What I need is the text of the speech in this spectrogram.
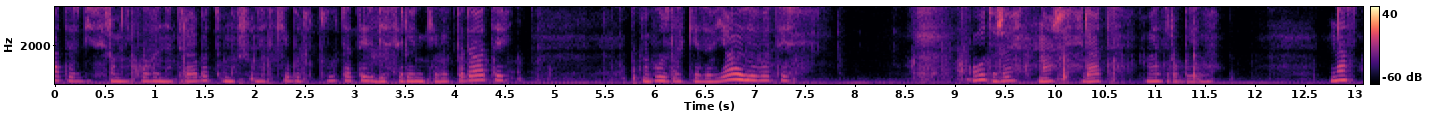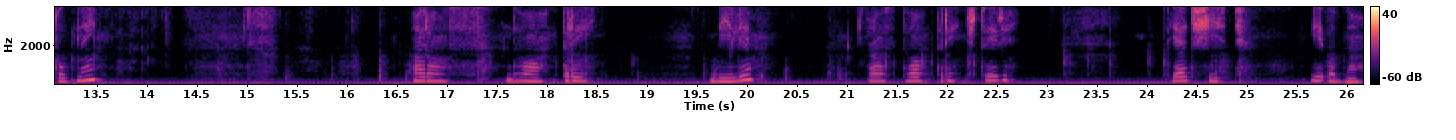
Поспішати з бісером ніколи не треба, тому що нитки будуть плутатись, бісеринки випадати, вузлики зав'язуватись. От вже наш ряд ми зробили. Наступний. Раз, два, три білі. Раз, два, три, чотири, п'ять, шість. І одна.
